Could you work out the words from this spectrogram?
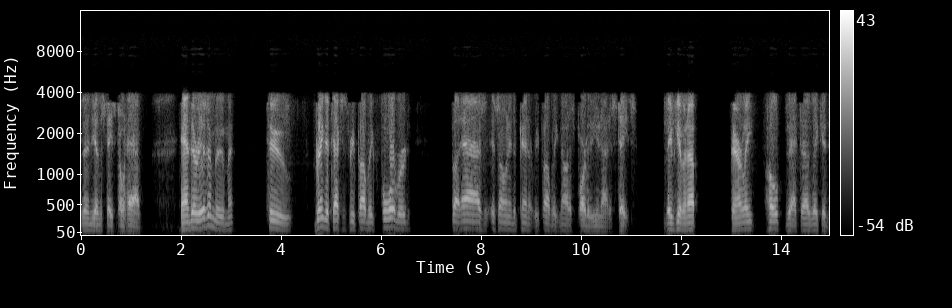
than the other states don't have. And there is a movement to bring the Texas Republic forward but as its own independent republic, not as part of the United States. They've given up, apparently, hope that uh, they could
